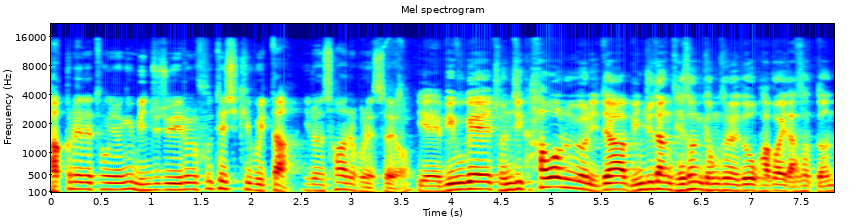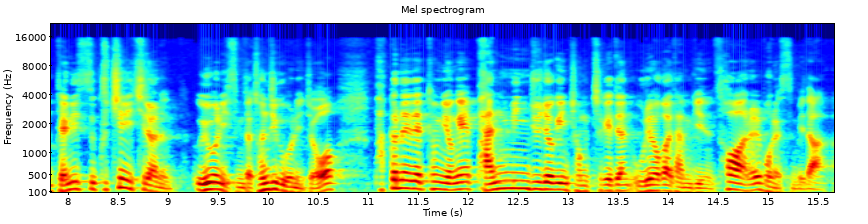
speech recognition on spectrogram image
박근혜 대통령이 민주주의를 후퇴시키고 있다 이런 서한을 보냈어요. 예, 미국의 전직 하원 의원이자 민주당 대선 경선에도 과거에 나섰던 데니스 쿠치니치라는 의원이 있습니다. 전직 의원이죠. 박근혜 대통령의 반민주적인 정책에 대한 우려가 담긴 서한을 보냈습니다.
